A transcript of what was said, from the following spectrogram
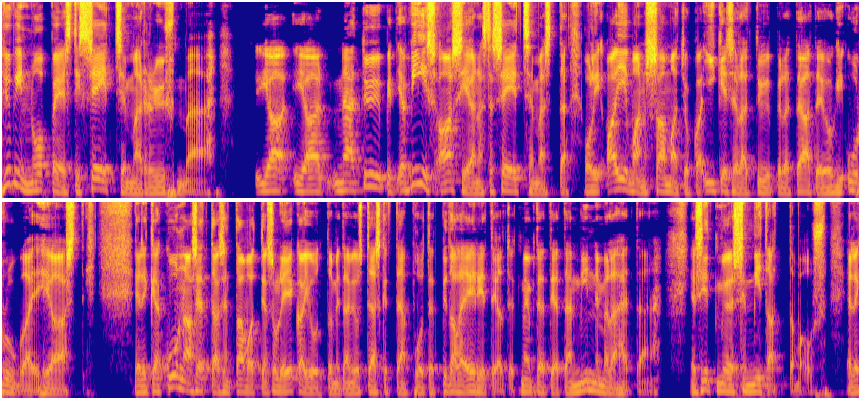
hyvin nopeasti seitsemän ryhmää ja, ja nämä tyypit, ja viisi asiaa näistä seitsemästä oli aivan samat joka ikisellä tyypillä täältä johonkin Uruguayhin asti. Eli kun asettaa sen tavoitteen, se oli eka juttu, mitä just äsken puhuttiin, että pitää olla eritelty, että meidän pitää tietää, minne me lähdetään. Ja sitten myös se mitattavuus, eli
